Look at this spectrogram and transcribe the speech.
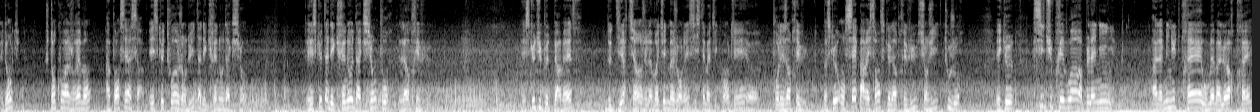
Et donc, je t'encourage vraiment à penser à ça. Est-ce que toi, aujourd'hui, tu as des créneaux d'action Est-ce que tu as des créneaux d'action pour l'imprévu? Est-ce que tu peux te permettre de te dire, tiens, j'ai la moitié de ma journée systématiquement qui est euh, pour les imprévus? Parce qu'on sait par essence que l'imprévu surgit toujours. Et que si tu prévois un planning à la minute près ou même à l'heure près,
